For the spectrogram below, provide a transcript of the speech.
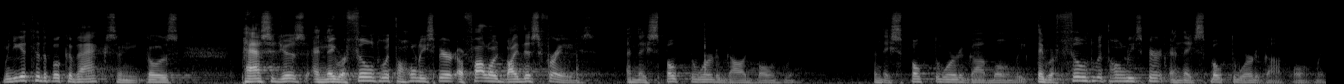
When you get to the book of Acts and those passages, and they were filled with the Holy Spirit, are followed by this phrase, and they spoke the word of God boldly. And they spoke the word of God boldly. They were filled with the Holy Spirit, and they spoke the word of God boldly.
